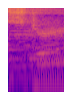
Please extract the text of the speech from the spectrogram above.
straight.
